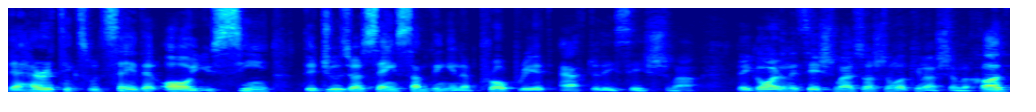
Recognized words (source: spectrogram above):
The heretics would say that, oh, you see, the Jews are saying something inappropriate after they say Shema. They go out and they say Shema Hashem Elokim Hashem Echad,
